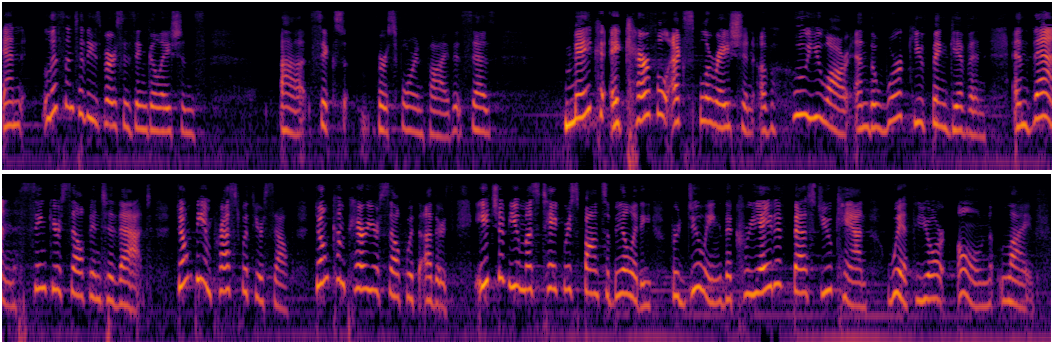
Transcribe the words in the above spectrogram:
And listen to these verses in Galatians uh, 6, verse 4 and 5. It says, Make a careful exploration of who you are and the work you've been given, and then sink yourself into that. Don't be impressed with yourself. Don't compare yourself with others. Each of you must take responsibility for doing the creative best you can with your own life.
